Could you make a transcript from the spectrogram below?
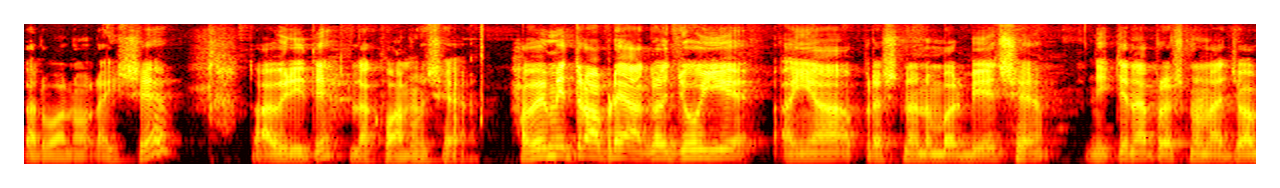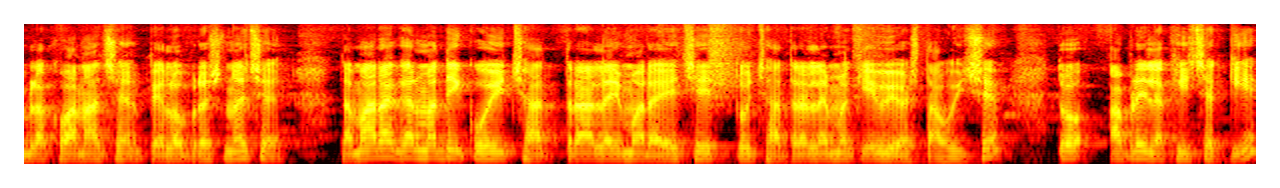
કરવાનો રહેશે. તો આવી રીતે લખવાનું છે. હવે મિત્રો, આપણે આગળ જોઈએ. અહીંયા પ્રશ્ન નંબર બે છે. નીચેના પ્રશ્નોના જવાબ લખવાના છે. પહેલો પ્રશ્ન છે, તમારા ઘરમાંથી કોઈ છાત્રાલયમાં રહે છે તો છાત્રાલયમાં કેવી વ્યવસ્થા હોય છે? તો આપણે લખી શકીએ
